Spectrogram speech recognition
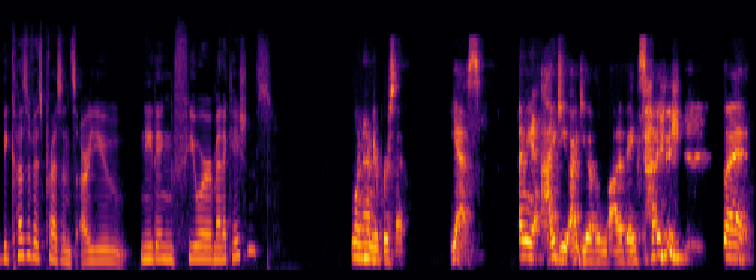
because of his presence, are you needing fewer medications? 100%. Yes. I mean, I do, I do have a lot of anxiety, but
